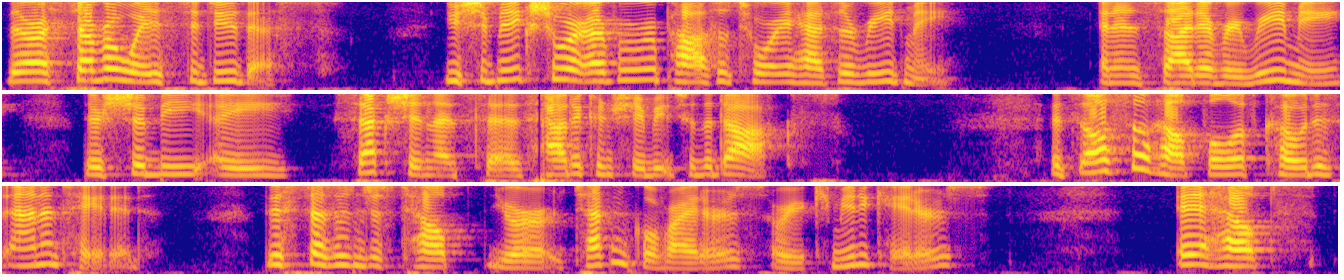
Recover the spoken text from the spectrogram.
There are several ways to do this. You should make sure every repository has a README. And inside every README, there should be a section that says how to contribute to the docs. It's also helpful if code is annotated. This doesn't just help your technical writers or your communicators, it helps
